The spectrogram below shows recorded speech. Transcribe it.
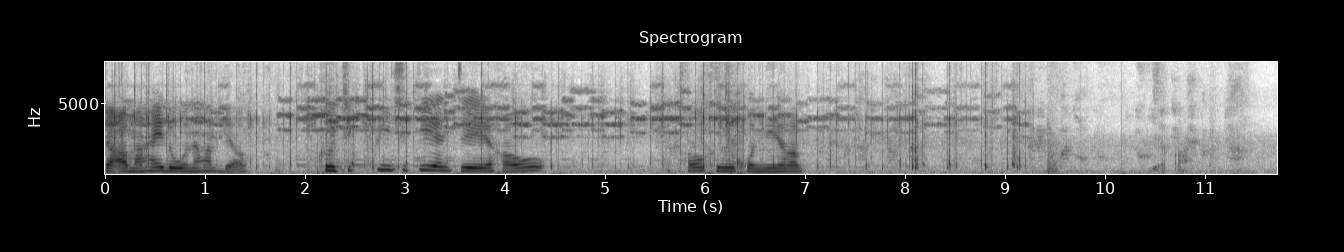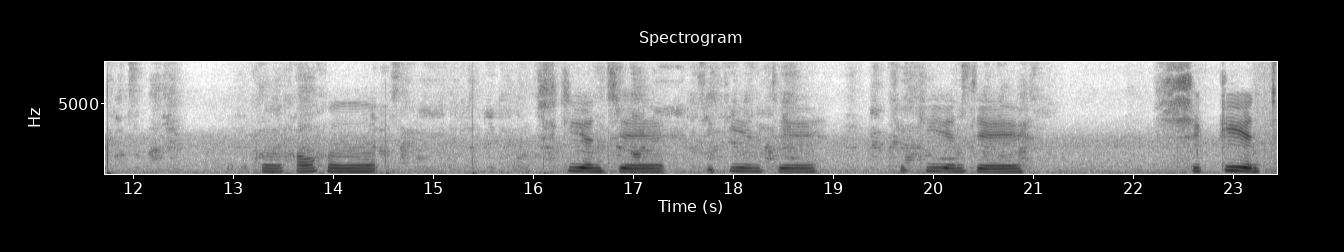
จะเอามาให้ดูนะครับ เดี๋ยว คือชิคพี่ชิคกี้เอ็นเจเขาเขาคือคนนี้ครับเดี๋ยวคือเขาคือชิคกี้เอ็นเจชิคกี้เอ็นเจชิคกี้เอ็นเจชิคกี้เอ็นเจ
